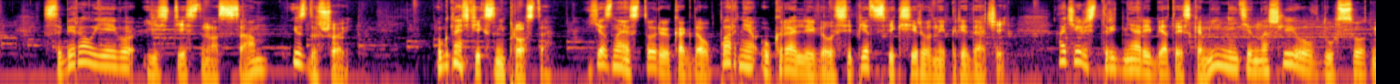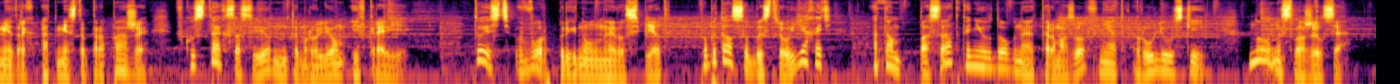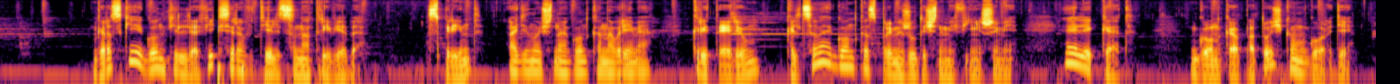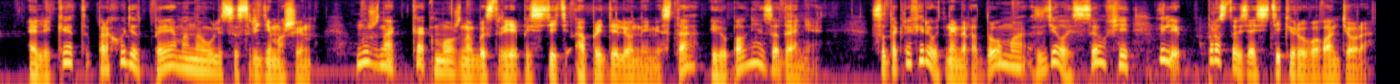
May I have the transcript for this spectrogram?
Собирал я его, естественно, сам и с душой. Угнать фикс непросто. Я знаю историю, когда у парня украли велосипед с фиксированной передачей – а через три дня ребята из комьюнити нашли его в 200 метрах от места пропажи в кустах со свернутым рулем и в крови. То есть вор прыгнул на велосипед, попытался быстро уехать, а там посадка неудобная, тормозов нет, руль узкий, но он и сложился. Городские гонки для фиксеров делятся на три вида. Спринт – одиночная гонка на время, критериум – кольцевая гонка с промежуточными финишами, или кэт – Гонка по точкам в городе. Эликет проходит прямо на улице среди машин. Нужно как можно быстрее посетить определенные места и выполнять задания. Сфотографировать номера дома, сделать селфи или просто взять стикер у волонтера.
